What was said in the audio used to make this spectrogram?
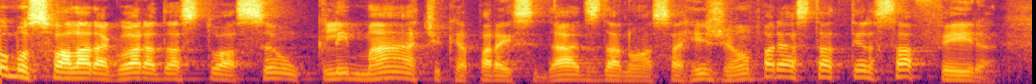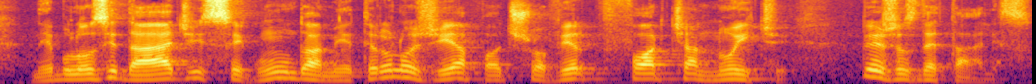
Vamos falar agora da situação climática para as cidades da nossa região para esta terça-feira. Nebulosidade, segundo a meteorologia, pode chover forte à noite. Veja os detalhes.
